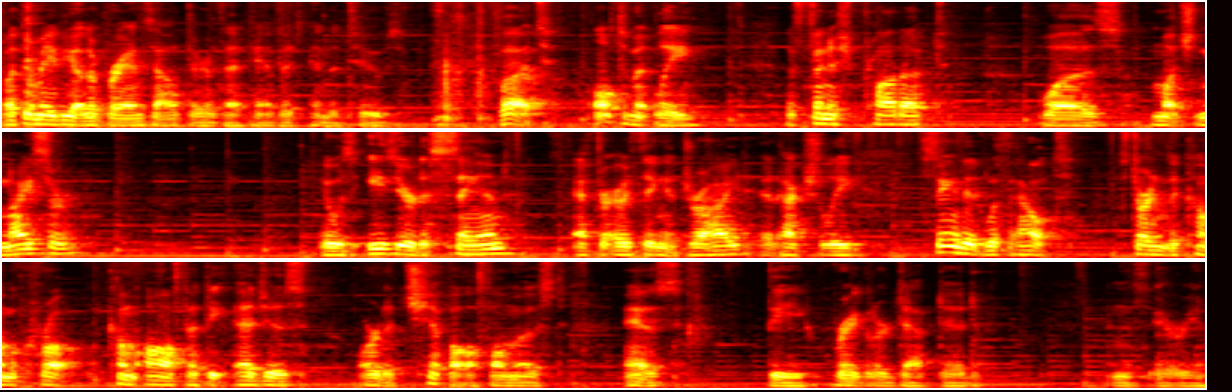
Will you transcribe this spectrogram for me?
But there may be other brands out there that have it in the tubes. But ultimately, the finished product was much nicer. It was easier to sand after everything had dried. It actually sanded without starting to come across come off at the edges or to chip off almost as the regular DAP did in this area.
